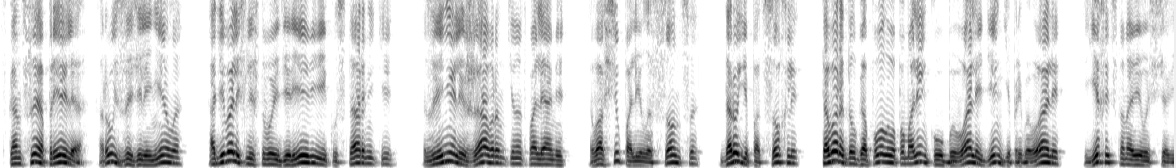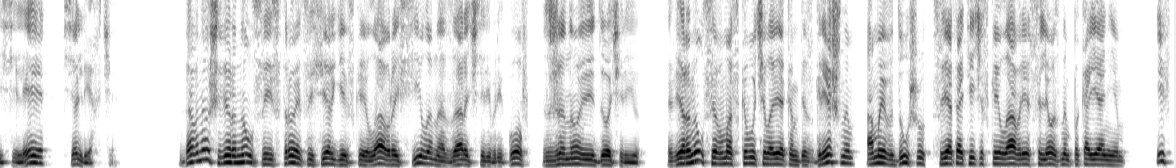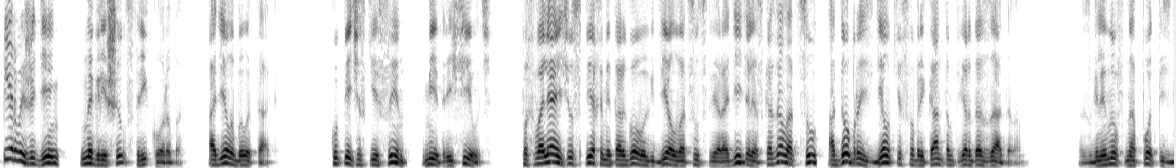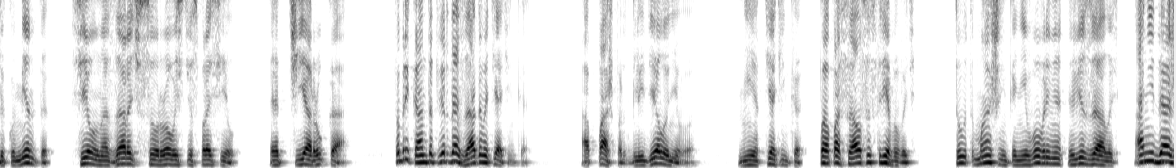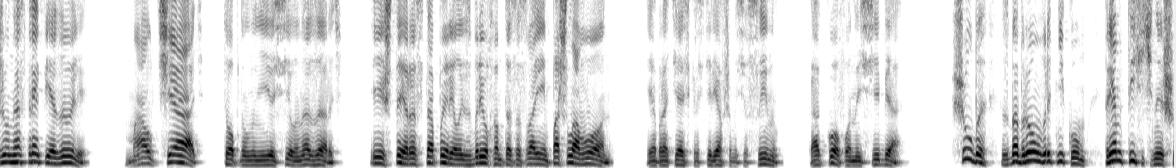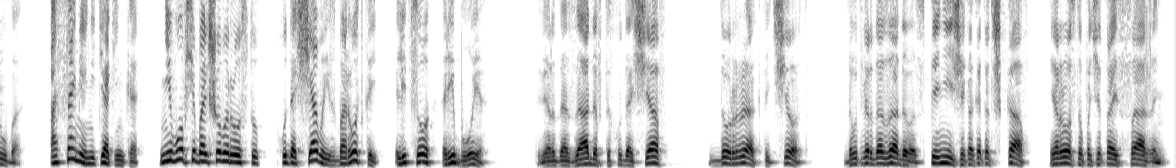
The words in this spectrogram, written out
В конце апреля Русь зазеленела, одевались листвой деревья и кустарники, звенели жаворонки над полями, вовсю палило солнце, дороги подсохли, товары Долгополова помаленьку убывали, деньги прибывали, ехать становилось все веселее, все легче. Давно ж вернулся из строицы Сергиевской лавры Сила Назарыч Серебряков с женой и дочерью, Вернулся в Москву человеком безгрешным, а мы в душу в святоотеческой лавре слезным покаянием. И в первый же день нагрешил с три короба. А дело было так. Купеческий сын Дмитрий Силыч, похваляясь успехами торговых дел в отсутствие родителя, сказал отцу о доброй сделке с фабрикантом Твердозадовым. Взглянув на подпись в документах, Сил Назарыч с суровостью спросил – это чья рука? Фабриканта Твердозадова, тятенька. А паспорт глядел у него? Нет, тятенька, поопасался стребовать. Тут Машенька не вовремя ввязалась. Они даже у нас трапезовали. Молчать! Топнул на нее сила Назарыч. Ишь ты, растопырилась с брюхом-то со своим, пошла вон! И, обратясь к растерявшемуся сыну, каков он из себя, Шуба с бобровым воротником, прям тысячная шуба. А сами они, тятенька, не вовсе большого росту, худощавые, с бородкой, лицо рябое. Твердозадов-то худощав? Дурак ты, черт! Да у Твердозадова спинище, как этот шкаф, и росту, почитай, сажень.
